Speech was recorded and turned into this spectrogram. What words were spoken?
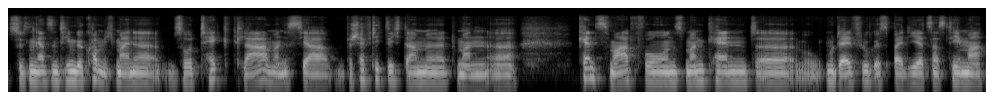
zu diesen ganzen Themen gekommen? Ich meine, so Tech, klar, man ist ja, beschäftigt sich damit, man äh, kennt Smartphones, man kennt, äh, Modellflug ist bei dir jetzt das Thema,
